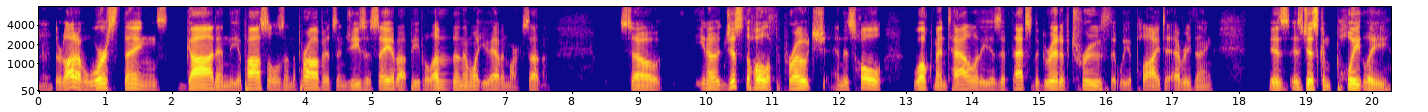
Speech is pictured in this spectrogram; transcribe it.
Mm-hmm. There are a lot of worse things God and the apostles and the prophets and Jesus say about people other than what you have in Mark 7. So, you know, just the whole approach and this whole woke mentality is if that's the grid of truth that we apply to everything is is just completely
